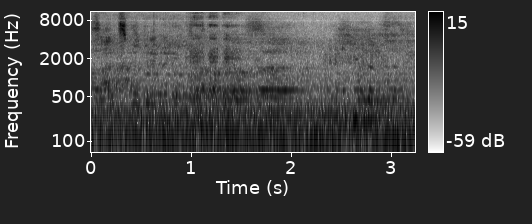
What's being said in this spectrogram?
Salzburg, das äh,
